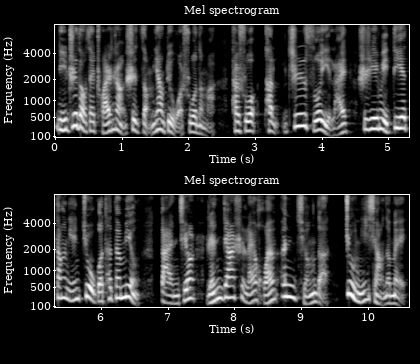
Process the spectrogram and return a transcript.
你知道在船上是怎么样对我说的吗？他说他之所以来，是因为爹当年救过他的命，感情人家是来还恩情的。就你想的美。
